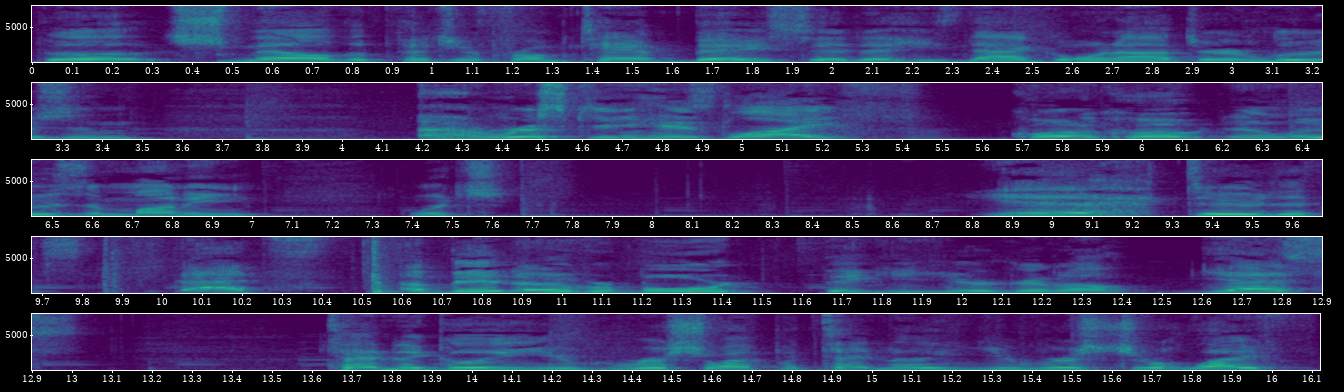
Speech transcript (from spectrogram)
the Snell, the pitcher from Tampa Bay, said that he's not going out there and losing, uh, risking his life, quote unquote, and losing money, which yeah, dude, it's that's a bit overboard thinking you're gonna yes, technically you risk your life, but technically you risk your life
